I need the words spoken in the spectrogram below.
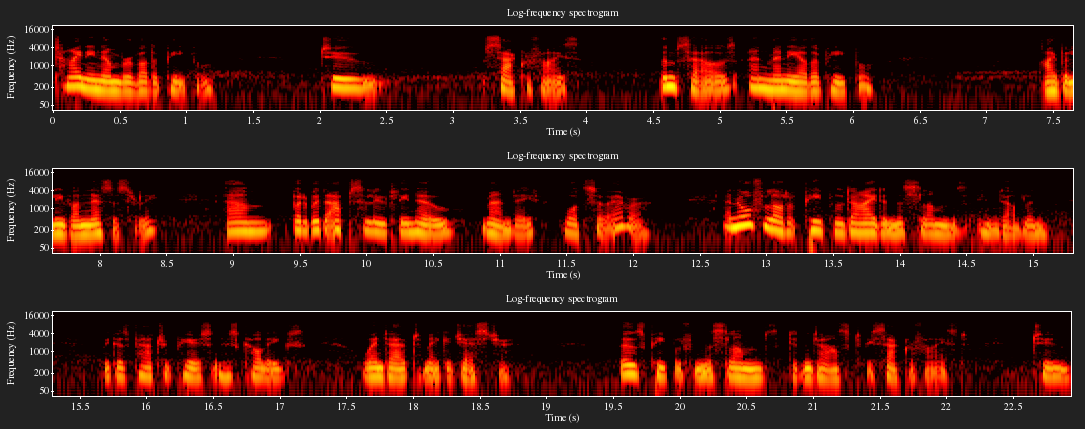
tiny number of other people, to sacrifice themselves and many other people, I believe unnecessarily, um, but with absolutely no mandate whatsoever. An awful lot of people died in the slums in Dublin because Patrick Pearse and his colleagues went out to make a gesture. Those people from the slums didn't ask to be sacrificed to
